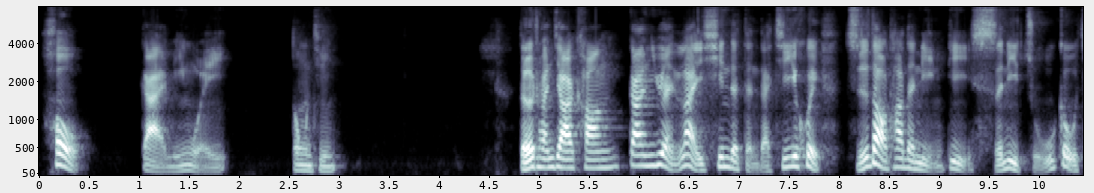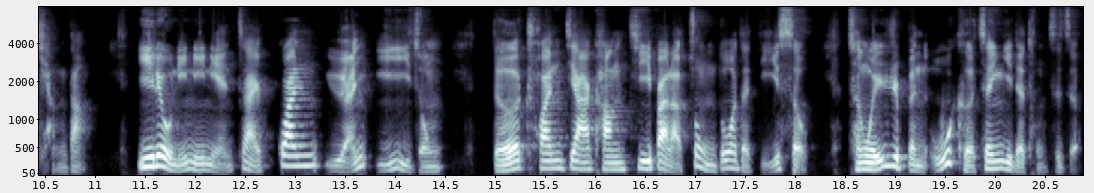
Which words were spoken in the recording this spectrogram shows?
后改名为东京。德川家康甘愿耐心地等待机会，直到他的领地实力足够强大。一六零零年，在关原一役中，德川家康击败了众多的敌手，成为日本无可争议的统治者。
